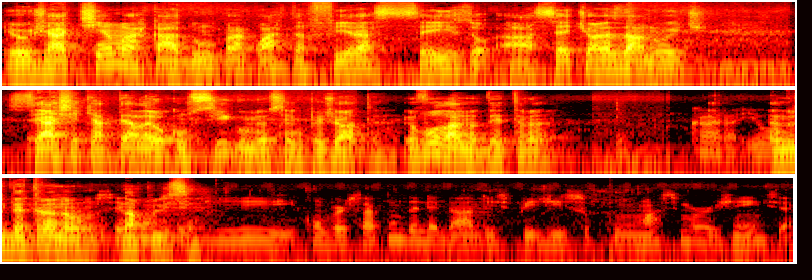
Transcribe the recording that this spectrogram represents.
Eu já tinha marcado um pra quarta-feira às 6 ho- às 7 horas da noite. Você acha que até lá eu consigo o meu CNPJ? Eu vou lá no Detran. Cara, eu É no Detran não, na polícia. Conversar com o delegado e pedir isso com máxima urgência,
